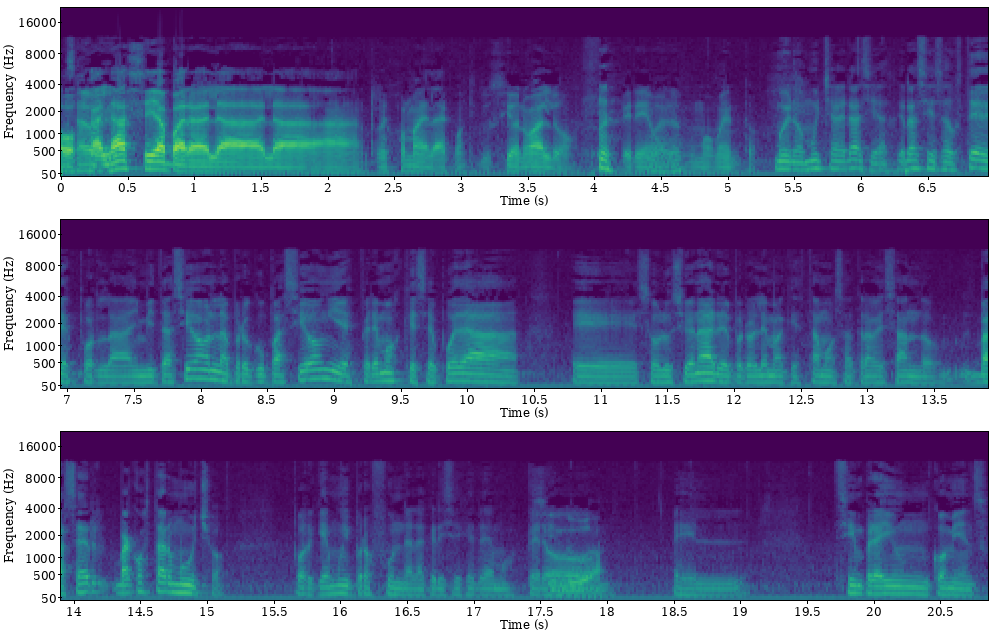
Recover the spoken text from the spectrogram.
Ojalá sea para la, la reforma de la Constitución o algo. Esperemos Bueno. en un momento. Bueno, muchas gracias. Gracias a ustedes por la invitación, la preocupación y esperemos que se pueda eh, solucionar el problema que estamos atravesando. Va a ser, va a costar mucho porque es muy profunda la crisis que tenemos, pero Sin duda. el- siempre hay un comienzo.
